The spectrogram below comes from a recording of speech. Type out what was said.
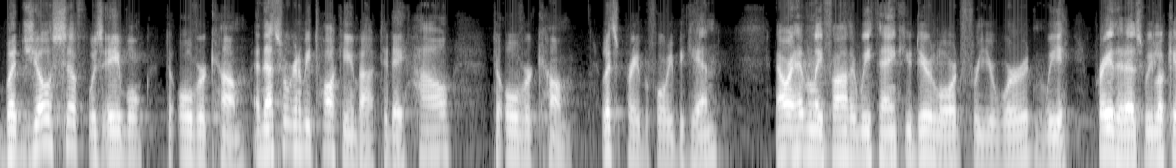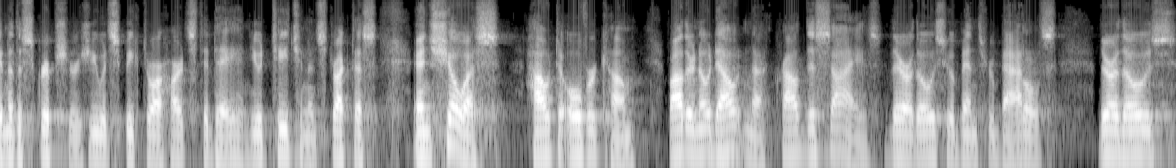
But Joseph was able to overcome. And that's what we're going to be talking about today how to overcome. Let's pray before we begin. Now, our Heavenly Father, we thank you, dear Lord, for your word. And we pray that as we look into the scriptures, you would speak to our hearts today and you would teach and instruct us and show us how to overcome. Father, no doubt in a crowd this size, there are those who have been through battles. There are those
